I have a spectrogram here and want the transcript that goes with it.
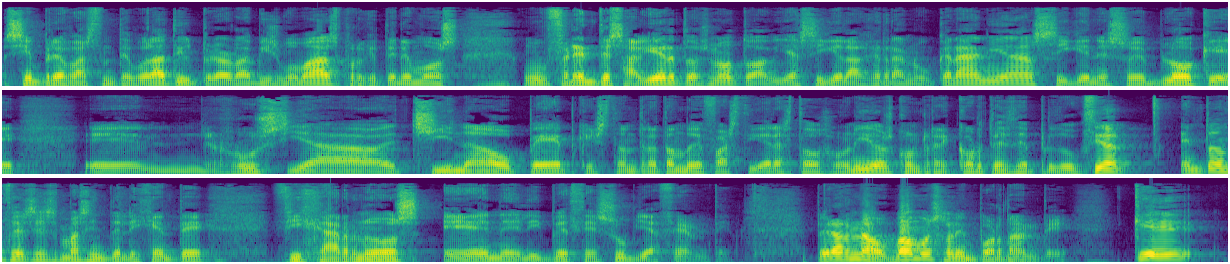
siempre es bastante volátil, pero ahora mismo más, porque tenemos frentes abiertos, ¿no? Todavía sigue la guerra en Ucrania, sigue en ese bloque eh, Rusia, China o PEP que están tratando de fastidiar a Estados Unidos con recortes de producción. Entonces es más inteligente fijarnos en el IPC subyacente. Pero Arnau, vamos a lo importante. ¿Qué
